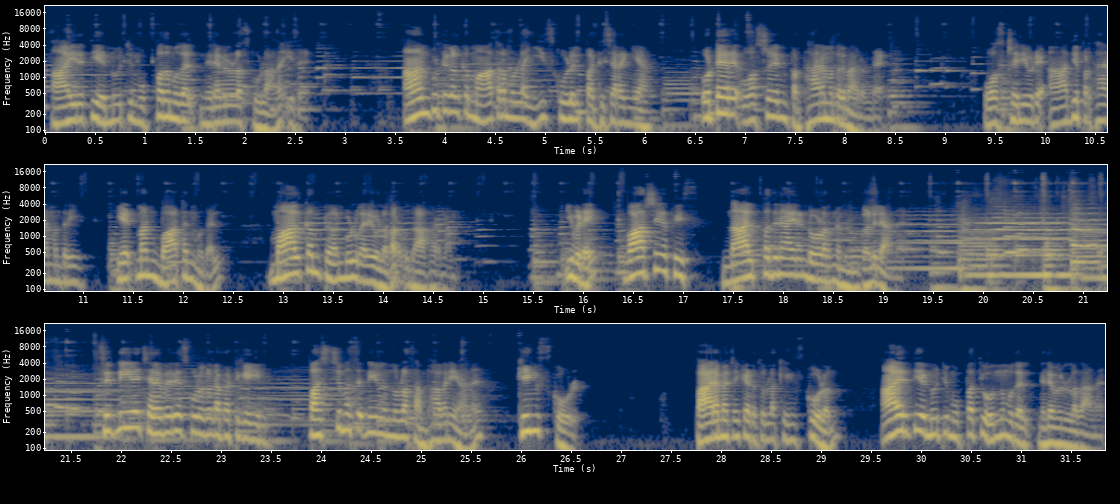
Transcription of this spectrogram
ആയിരത്തി എണ്ണൂറ്റി മുപ്പത് മുതൽ നിലവിലുള്ള സ്കൂളാണ് ഇത്. ആൺകുട്ടികൾക്ക് മാത്രമുള്ള ഈ സ്കൂളിൽ പഠിച്ചിറങ്ങിയ ഒട്ടേറെ ഓസ്ട്രേലിയൻ പ്രധാനമന്ത്രിമാരുണ്ട്. ഓസ്ട്രേലിയയുടെ ആദ്യ പ്രധാനമന്ത്രി എഡ്മൺ ബാട്ടൻ മുതൽ മാൽക്കം ടേൺബുൾ വരെയുള്ളവർ ഉദാഹരണം. ഇവിടെ വാർഷിക ഫീസ് നാൽപ്പതിനായിരം ഡോളറിന് മുകളിലാണ്. സിഡ്നിയിലെ ചെലവേറിയ സ്കൂളുകളുടെ പട്ടികയിൽ പശ്ചിമ സിഡ്നിയിൽ നിന്നുള്ള സംഭാവനയാണ് കിങ് സ്കൂൾ. പാരമറ്റയ്ക്കടുത്തുള്ള കിങ്സ് സ്കൂളും ആയിരത്തി എണ്ണൂറ്റി മുപ്പത്തി ഒന്ന് മുതൽ നിലവിലുള്ളതാണ്.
